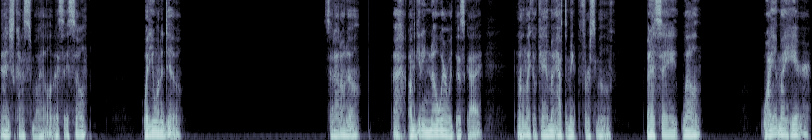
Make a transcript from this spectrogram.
And I just kind of smile and I say, So, what do you want to do? He said, I don't know. I'm getting nowhere with this guy. And I'm like, okay, I might have to make the first move. But I say, well, why am I here?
